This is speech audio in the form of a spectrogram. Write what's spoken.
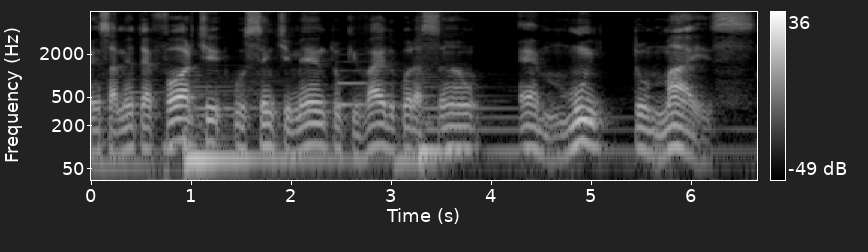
pensamento é forte, o sentimento que vai do coração é muito mais.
